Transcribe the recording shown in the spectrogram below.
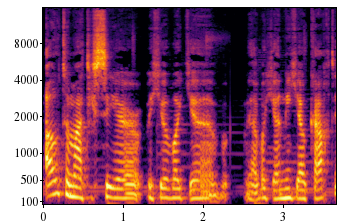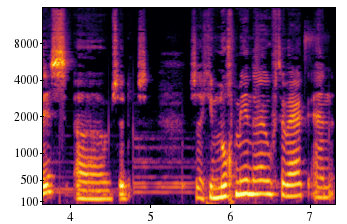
Automatiseer, weet je, wat, je, ja, wat je, niet jouw kracht is. Uh, zodat, zodat je nog minder hoeft te werken. En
